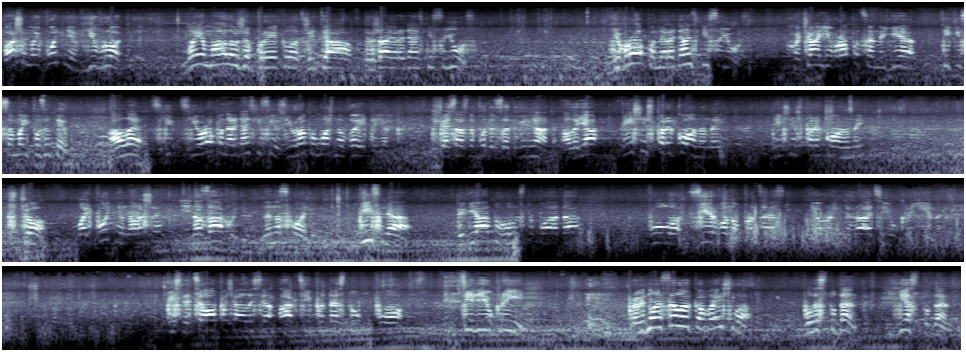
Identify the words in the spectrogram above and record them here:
Ваше майбутнє в Європі. Ми мали вже приклад життя в державі Радянський Союз. Європа не Радянський Союз. Хоча Європа це не є тільки самий позитив. Але з, Є- з Європи на Радянський Союз, з Європи можна вийти, як щось нас не буде задовільняти. Але я більш ніж переконаний, більш ніж переконаний, що майбутнє наше на заході, не на сході. Після 9 листопада було зірвано процес євроінтеграції України. Після цього почалися акції протесту по цілій Україні. Провідною силою, яка вийшла, були студенти. І є студенти.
